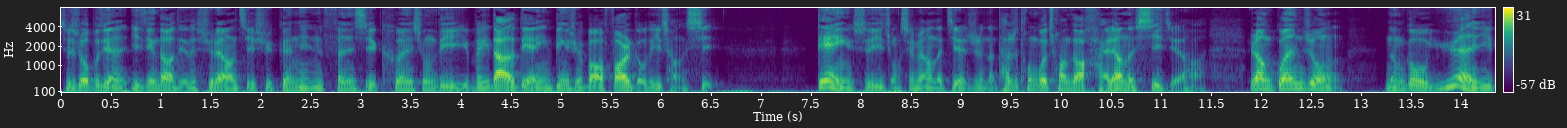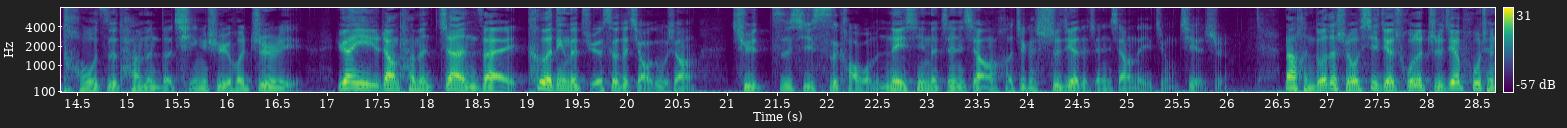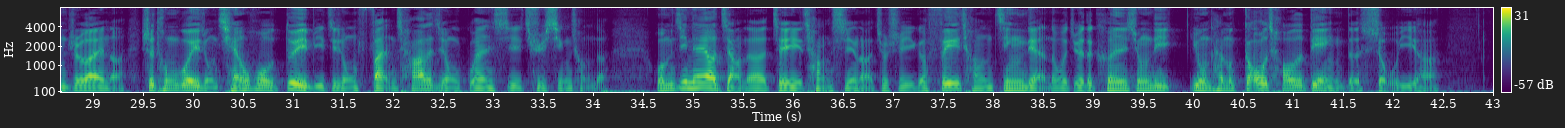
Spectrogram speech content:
只说不减，一镜到底的徐亮继续跟您分析科恩兄弟伟大的电影《冰雪暴》Fargo 的一场戏。电影是一种什么样的介质呢？它是通过创造海量的细节，哈，让观众能够愿意投资他们的情绪和智力，愿意让他们站在特定的角色的角度上去仔细思考我们内心的真相和这个世界的真相的一种介质。那很多的时候，细节除了直接铺陈之外呢，是通过一种前后对比、这种反差的这种关系去形成的。我们今天要讲的这一场戏呢，就是一个非常经典的。我觉得科恩兄弟用他们高超的电影的手艺，哈，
